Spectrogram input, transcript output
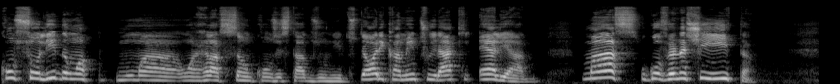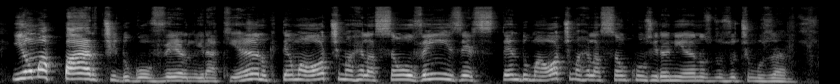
consolida uma, uma, uma relação com os Estados Unidos. Teoricamente, o Iraque é aliado. Mas o governo é xiita. E é uma parte do governo iraquiano que tem uma ótima relação, ou vem exercendo uma ótima relação com os iranianos nos últimos anos.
